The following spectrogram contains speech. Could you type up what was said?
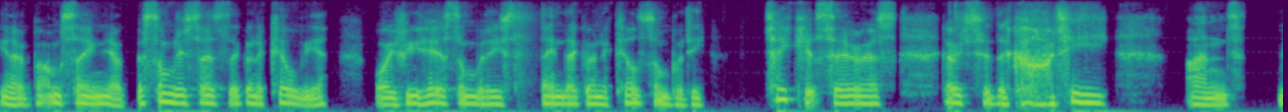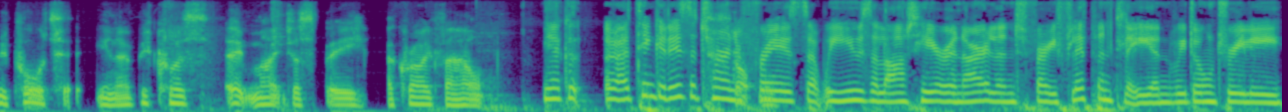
you know, but I'm saying, you know, if somebody says they're going to kill you, or if you hear somebody saying they're going to kill somebody, take it serious, go to the Gardaí and report it, you know, because it might just be a cry for help. Yeah, 'cause I think it is a turn of Stop me. phrase that we use a lot here in Ireland very flippantly, and we don't really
